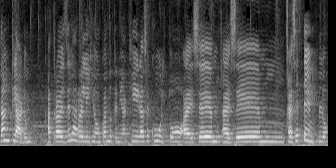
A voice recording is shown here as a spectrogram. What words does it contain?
tan claro a través de la religión, cuando tenía que ir a ese culto, a ese, a ese, mm, a ese templo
